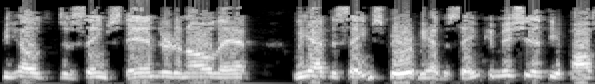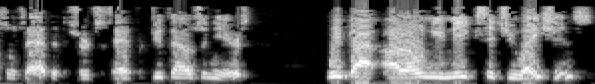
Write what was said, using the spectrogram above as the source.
be held to the same standard and all that. We have the same spirit, we have the same commission that the apostles had, that the church has had for 2,000 years. We've got our own unique situations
